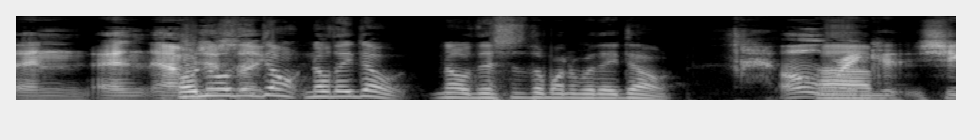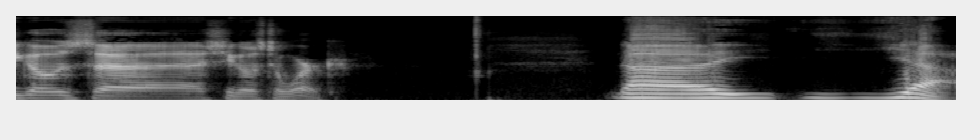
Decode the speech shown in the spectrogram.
and and I'm oh no, they like- don't. No, they don't. No, this is the one where they don't. Oh, right. Um, she goes. Uh, she goes to work. Uh, yeah,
